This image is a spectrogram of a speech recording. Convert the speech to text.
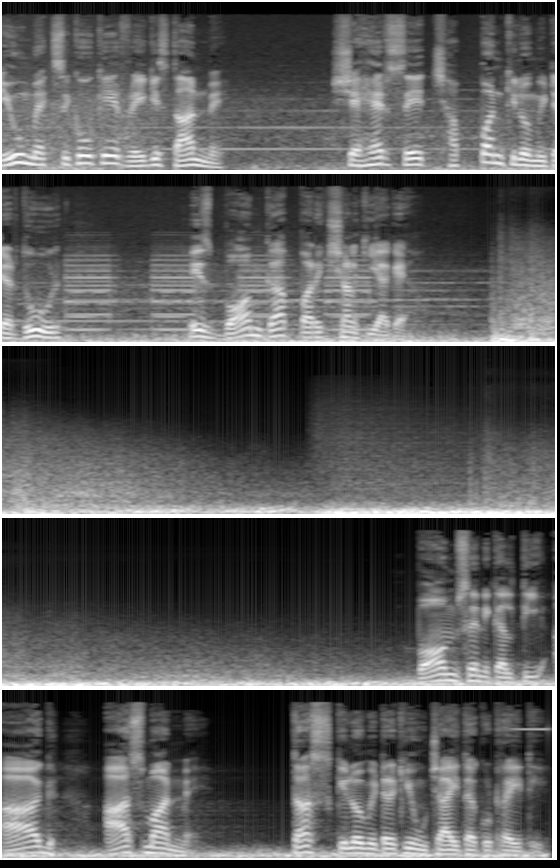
न्यू मैक्सिको के रेगिस्तान में शहर से छप्पन किलोमीटर दूर इस बॉम्ब का परीक्षण किया गया। बॉम्ब से निकलती आग आसमान में 10 किलोमीटर की ऊंचाई तक उठ रही थी।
